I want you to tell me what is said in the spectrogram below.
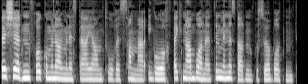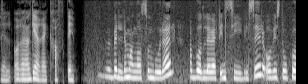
Beskjeden fra kommunalminister Jan Tore Sanner i går fikk naboene til minnestaden på Sørbråten til å reagere kraftig. Veldig mange av oss som bor her, har både levert innsigelser, og vi sto på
